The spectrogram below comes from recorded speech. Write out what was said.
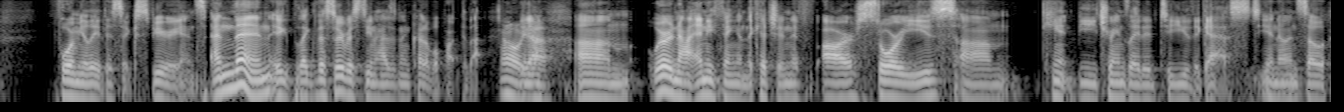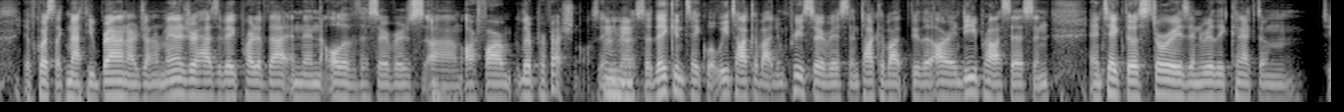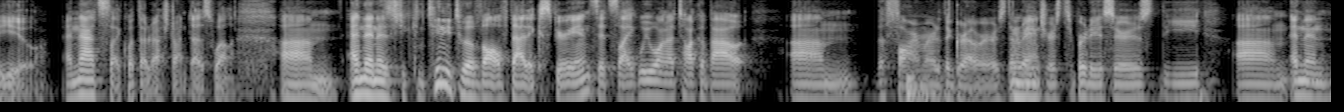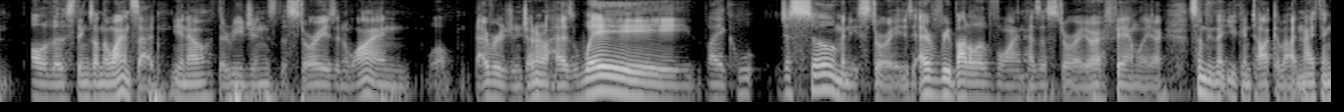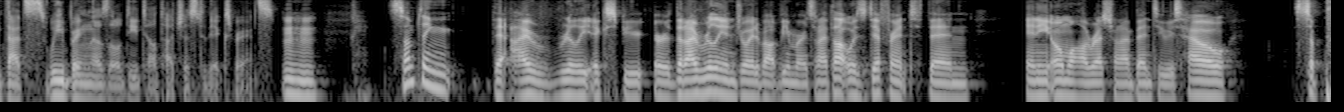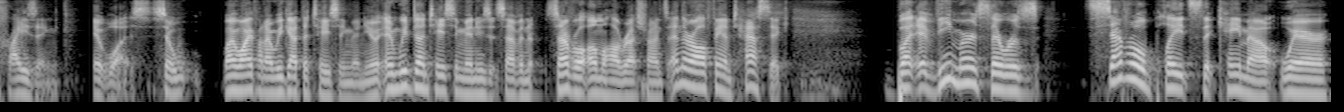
formulate this experience. And then it, like the service team has an incredible part to that Oh, yeah. um, we're not anything in the kitchen. If our stories um, can't be translated to you the guest you know? And so of course like matthew brown our general manager has a big part of that. And then all of the servers um, are far they're professionals and you know so they can take what we talk about in pre-service and talk about through the r&d process and and take those stories and really connect them to you. And that's like what the restaurant does well. Um, and then as you continue to evolve that experience, it's like we want to talk about um, the farmer, the growers, the ranchers, the producers, the um, and then all of those things on the wine side. You know, the regions, the stories, and wine. Well, beverage in general has way like just so many stories. Every bottle of wine has a story or a family or something that you can talk about. And I think that's we bring those little detail touches to the experience. Mm-hmm. something that I really exper- or that I really enjoyed about V and I thought was different than any Omaha restaurant I've been to is how surprising it was. So my wife and I we got the tasting menu and we've done tasting menus at seven several Omaha restaurants and they're all fantastic. But at V Mertz there was several plates that came out where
